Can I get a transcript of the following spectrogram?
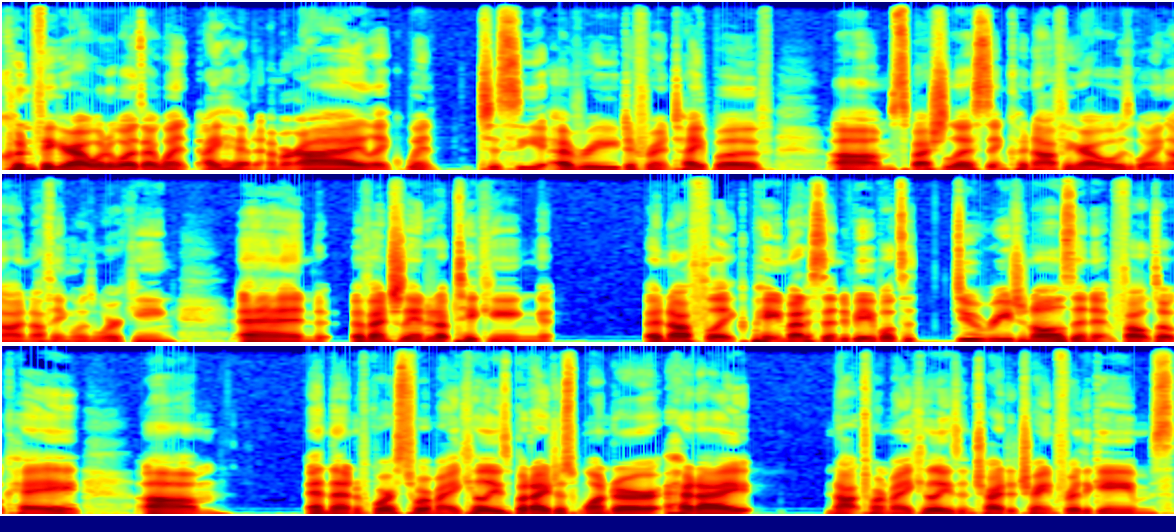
couldn't figure out what it was. I went, I had MRI, like went to see every different type of um, specialist and could not figure out what was going on. Nothing Mhm. was working. And eventually ended up taking enough like pain medicine to be able to do regionals and it felt okay. Um, and then of course tore my Achilles, but I just wonder had I not torn my Achilles and tried to train for the games,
